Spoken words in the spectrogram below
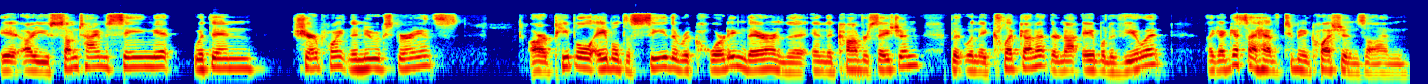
It, are you sometimes seeing it within SharePoint, the new experience? Are people able to see the recording there in the in the conversation, but when they click on it, they're not able to view it? Like, I guess I have too many questions on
